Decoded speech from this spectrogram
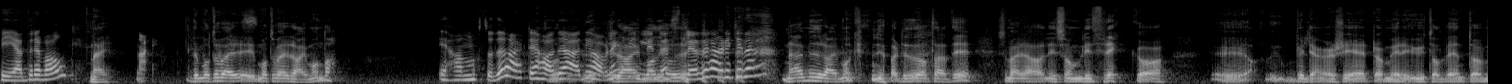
bedre valg? Nei. Nei. Det måtte være, måtte være Raymond, da. Ja, han måtte det vært. De har, de har vel en kvinnelig nestleder, har de ikke det? Nei, men Raymond kunne jo vært et alternativ. Som er liksom litt frekk og uh, veldig engasjert og mer utadvendt og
